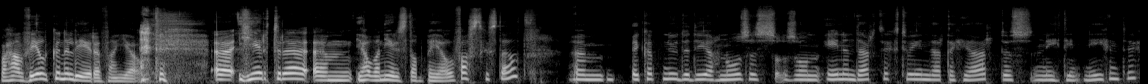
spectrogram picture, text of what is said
We gaan veel kunnen leren van jou. uh, Geertre, um, ja, wanneer is dat bij jou vastgesteld? Um, ik heb nu de diagnoses zo'n 31, 32 jaar, dus 1990.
